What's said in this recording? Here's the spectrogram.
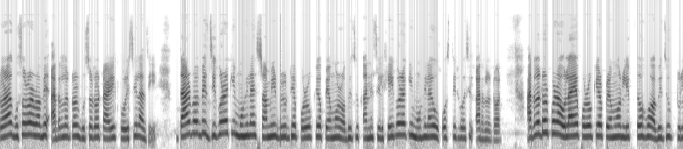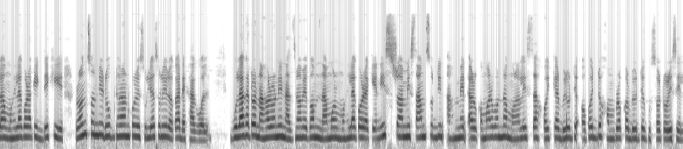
তৰা গোচৰৰ বাবে আদালতৰ গোচৰৰ তাৰিখ পৰিছিল আজি। তাৰ বাবে যিগৰাকী মহিলাই স্বামীৰ বিৰুদ্ধে পৰকীয় প্ৰেমৰ অভিযোগ আনিছিল সেইগৰাকী মহিলাও উপস্থিত হৈছিল আদালতত। আদালতৰ পৰা ওলাই পৰকীয় প্ৰেমত লিপ্ত হোৱা অভিযোগ তোলা মহিলাগৰাকীক দেখি ৰণচণ্ডী ৰূপ ধাৰণ কৰি চুলিয়া চুলি লগা দেখা গ'ল। গোলাঘাটৰ নাহৰণিৰ নাজমা বেগম নামৰ মহিলাগৰাকীয়ে নিজ স্বামী ছামছুদ্দিন আহমেদ আৰু কমাৰবন্ধা মনালিছা শইকীয়াৰ বিৰুদ্ধে অবৈধ সম্পৰ্কৰ বিৰুদ্ধে গোচৰ তৰিছিল।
